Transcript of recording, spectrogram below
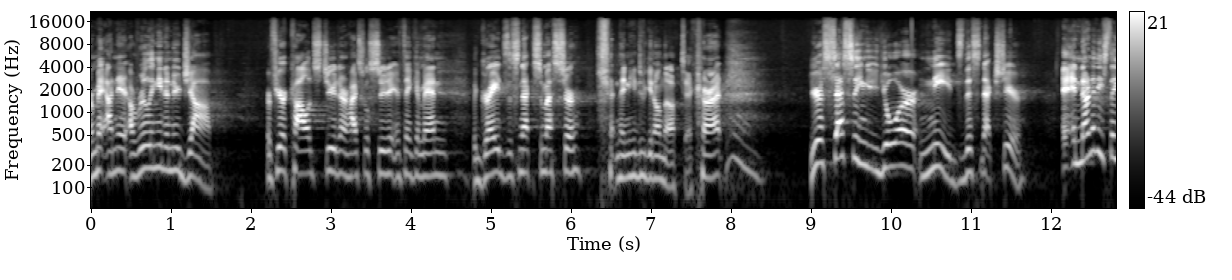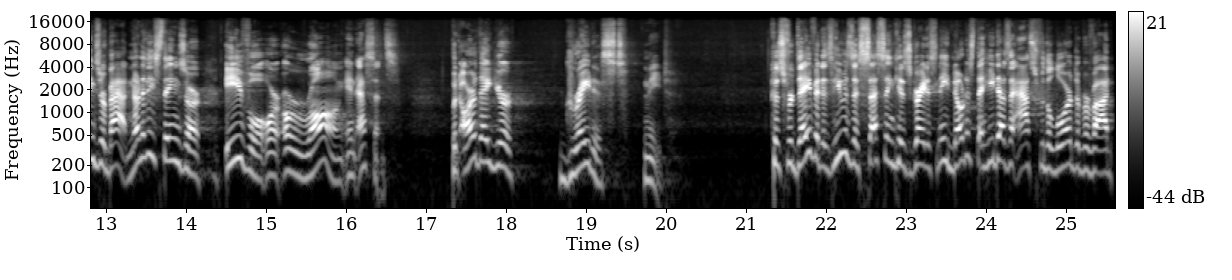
Or, man, I, need, I really need a new job. Or if you're a college student or high school student, you're thinking, man, the grades this next semester, they need to get on the uptick, all right? You're assessing your needs this next year. And none of these things are bad. None of these things are evil or, or wrong in essence. But are they your greatest need? Because for David, as he was assessing his greatest need, notice that he doesn't ask for the Lord to provide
